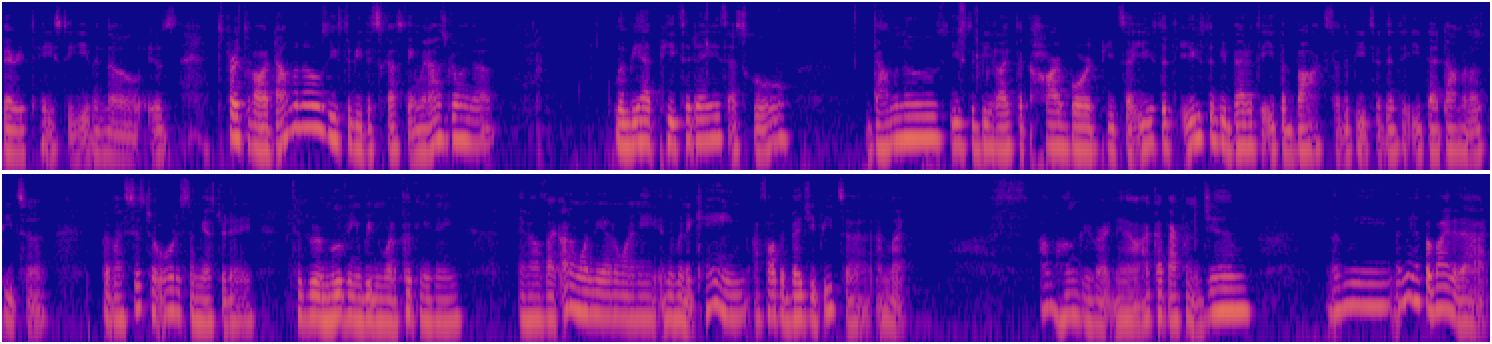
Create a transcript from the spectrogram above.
very tasty. Even though it was, first of all, Domino's used to be disgusting when I was growing up. When we had pizza days at school, Domino's used to be like the cardboard pizza. It used to it used to be better to eat the box of the pizza than to eat that Domino's pizza. But my sister ordered some yesterday because we were moving and we didn't want to cook anything. And I was like, I don't want any, I don't want any. And then when it came, I saw the veggie pizza. I'm like, I'm hungry right now. I got back from the gym. Let me let me have a bite of that.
